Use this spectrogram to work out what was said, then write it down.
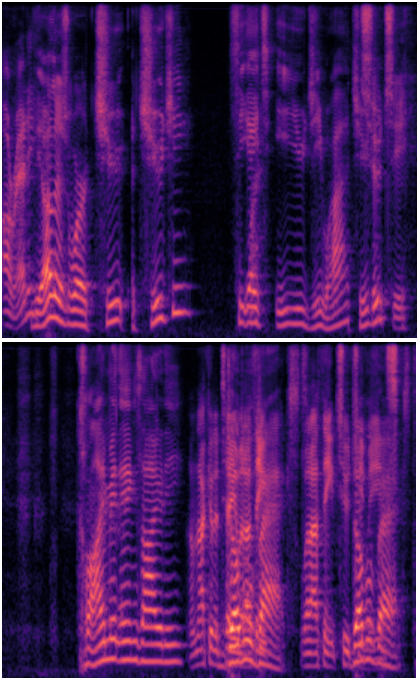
Already? The others were Chu cheugy, C H E U G Y, cheugy. climate anxiety, I'm not going to tell you what I double think. vaxxed. What I think cheugy double means. vaxxed.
